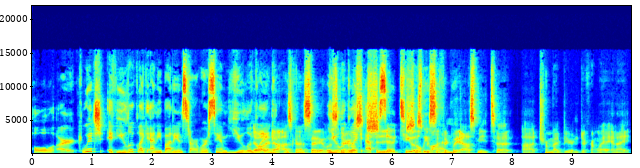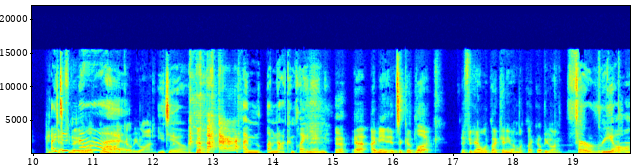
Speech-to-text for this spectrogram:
whole arc. Which, if you look like anybody in Star Wars, Sam, you look No, like I know. I was gonna say, You look like she- episode two She Obi-Wan. specifically asked me to uh, trim my beard a different way, and I, I, I definitely look more like. Obi Wan. you do. I'm I'm not complaining. yeah, yeah. I mean, it's a good look. If you're gonna look like anyone, look like Obi Wan. For real.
